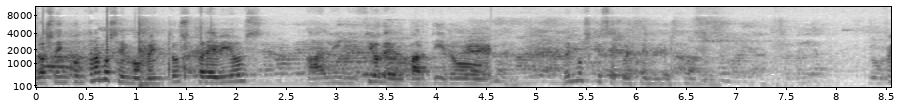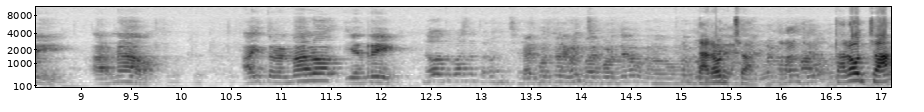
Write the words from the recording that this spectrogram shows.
Nos encontramos en momentos previos al inicio del partido. Vemos que se cuece en Tuni, Arnau, Aitor el malo y Enric. No, tú vas a Toronto. Me he puesto el equipo de portero porque no. Taroncha. Taroncha.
